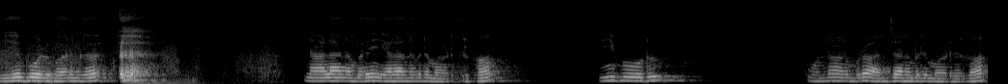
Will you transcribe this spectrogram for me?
ஏ போல் பாருங்கள் நாலாம் நம்பரையும் ஏழாம் நம்பரையும் நம்ம எடுத்திருக்கோம். பி போர்டு ஒன்றாம் நம்பரும் அஞ்சாம் நம்பரையும் நம்ம எடுத்திருக்கோம்.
